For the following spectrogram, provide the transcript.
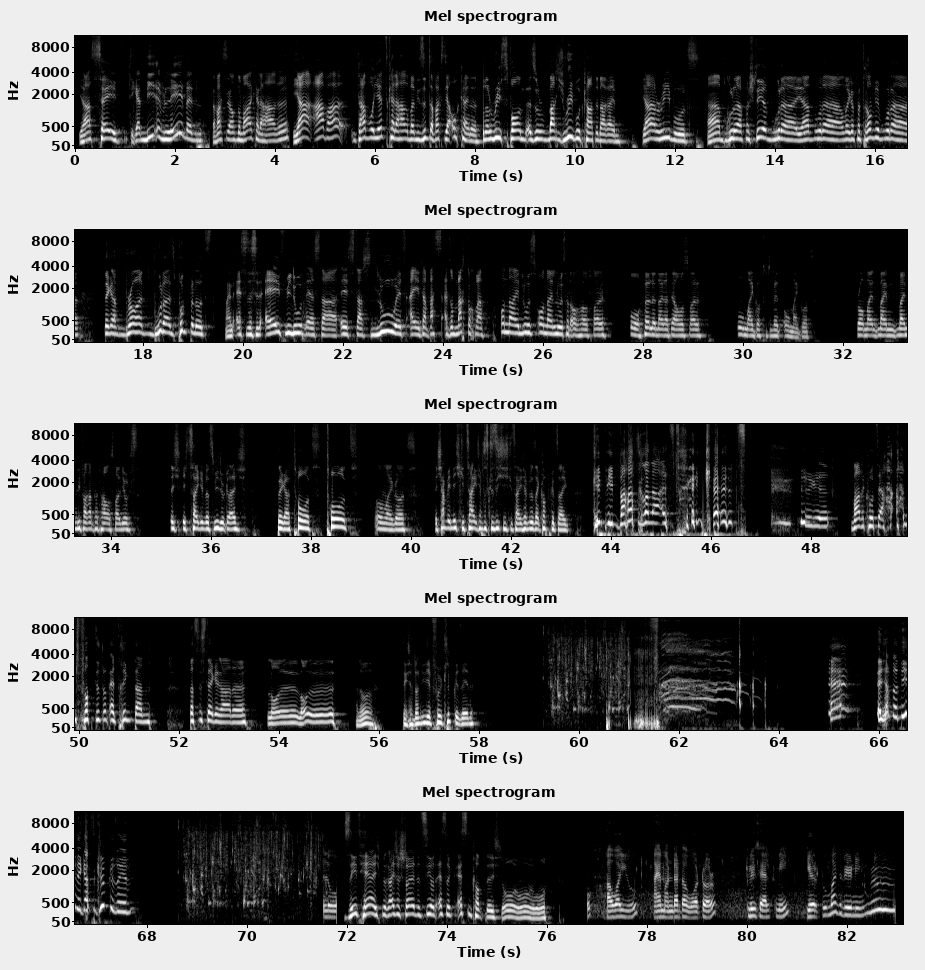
Ja, safe. Digga, nie im Leben. Da wachsen ja auch normal keine Haare. Ja, aber da, wo jetzt keine Haare bei mir sind, da wachsen ja auch keine. Oder respawn, also mache ich Reboot-Karte da rein. Ja, Reboot. Ah, Bruder, verstehe, Bruder. Ja, Bruder. Oh mein Gott, vertrau mir, Bruder. Digga, Bro hat Bruder als Punkt benutzt. Mein Essen ist in elf Minuten erst da. Ist das Louis, Alter? Was? Also mach doch mal. Oh nein, Louis, oh nein, Louis hat auch Ausfall. Oh, Hölle, nein, hat der Ausfall. Oh mein Gott, tut mir leid. Oh mein Gott. Bro, mein, mein, mein Lieferant hat Haarausfall, Jungs. Ich, ich zeige ihm das Video gleich. Digga, tot, tot. Oh mein Gott. Ich habe ihn nicht gezeigt, ich habe das Gesicht nicht gezeigt, ich habe nur seinen Kopf gezeigt. Gib ihm Bartroller als Trinkgeld. Junge. Warte kurz, er antwortet und er trinkt dann. Das ist der gerade. Lol, lol. Hallo? Ich habe noch nie den Full Clip gesehen. Hä? Ich habe noch nie den ganzen Clip gesehen. Hallo. Seht her, ich bin reicher Steuerzieher und esse, Essen kommt nicht. Oh, oh, oh. How are you? I am under the water. Please help me. Here too much raining.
